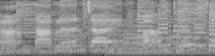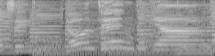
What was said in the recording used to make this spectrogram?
งามตาเปลินใจ ความทุกข์ทุกสิ่ง โยนทิ้งทุกอย่าง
